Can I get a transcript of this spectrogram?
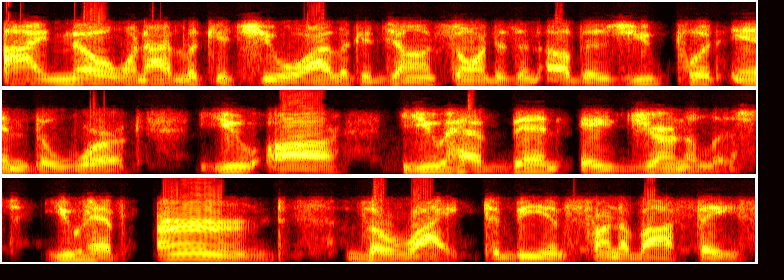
I know when I look at you or I look at John Saunders and others, you put in the work. You are, you have been a journalist. You have earned the right to be in front of our face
